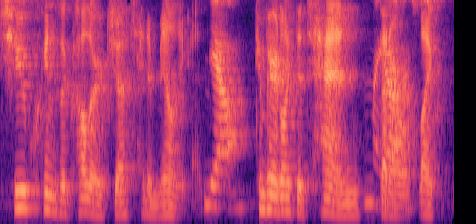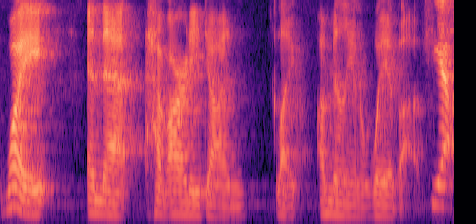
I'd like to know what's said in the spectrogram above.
two queens of color just hit a million yeah, compared to like the 10 Oh that gosh. are like white and that have already done like a million way above. yeah,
